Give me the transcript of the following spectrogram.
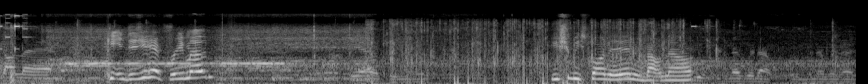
dollars. Keaton, did you hit free mode? Yeah. You should be spawning in about now. Whatever that, whatever that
